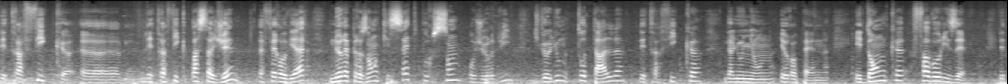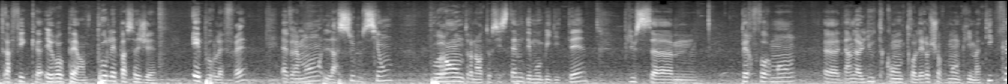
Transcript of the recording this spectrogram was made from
les trafics, euh, les trafics passagers ferroviaires ne représentent que 7% aujourd'hui du volume total des trafics dans l'Union européenne. Et donc, favoriser le trafic européen pour les passagers et pour les frais est vraiment la solution pour rendre notre système de mobilité plus euh, performant euh, dans la lutte contre les réchauffements climatiques,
